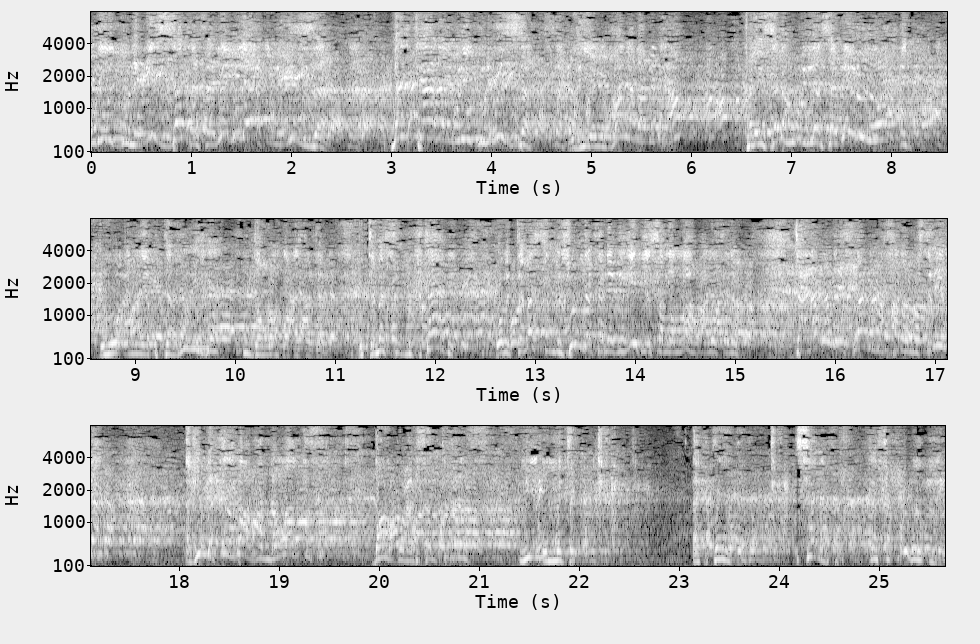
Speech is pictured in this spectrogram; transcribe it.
يريد العزة فلله العزة. من كان يريد العزة وهي الغلبة فليس له إلا سبيل واحد وهو أن يبتغيها عند الله عز وجل بالتمسك بكتابه وبالتمسك بسنة نبيه صلى الله عليه وسلم. تعلمون يا إخوان المحارة المسلمين أجيب لك بعض المواقف برضو علشان تعرف مين أمتك. أجدادك سلفك كشفوا إيه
